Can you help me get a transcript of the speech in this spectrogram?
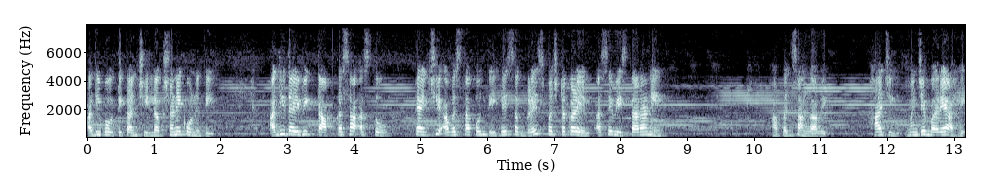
अधिभौतिकांची लक्षणे कोणती? अधिदैविक ताप कसा असतो? त्यांची अवस्था कोणती? हे सगळे स्पष्ट कळेल असे विस्ताराने आपण सांगावे. हाजी म्हणजे बरे आहे.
